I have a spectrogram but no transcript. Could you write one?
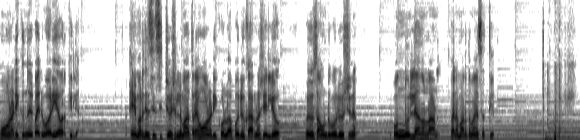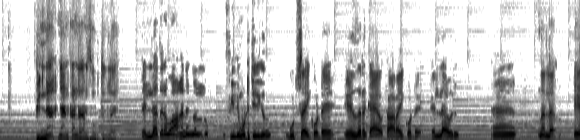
ഹോൺ അടിക്കുന്ന ഒരു പരിപാടി അവർക്കില്ല. എമർജൻസി സിറ്റുവേഷനിൽ മാത്രമേ ഹോൺ അടിക്കുള്ളൂ. അപ്പോൾ ഒരു കർണശല്യോ ഒരു സൗണ്ട് പൊല്യൂഷനോ ഒന്നുമില്ല എന്നുള്ളതാണ് പരമാർത്ഥമായ സത്യം. പിന്നെ ഞാൻ കണ്ടതാണ് സുഹൃത്തുക്കളെ. എല്ലാത്തരം വാഹനങ്ങളിലും ഫിലിം ഒട്ടിച്ചിരിക്കുന്നു ഗുഡ്സ് ആയിക്കോട്ടെ ഏതുതരം കാർ ആയിക്കോട്ടെ എല്ലാവരും നല്ല എ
